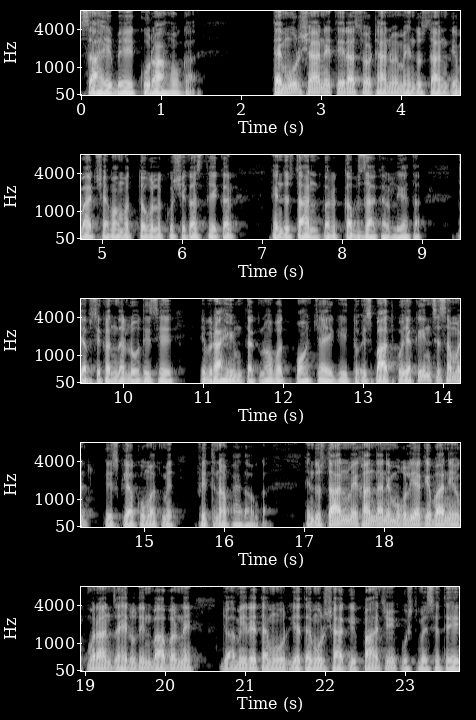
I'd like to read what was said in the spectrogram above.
साहिब कुरान होगा। तैमूर शाह ने तेरह सौ अठानवे में हिंदुस्तान के बादशाह मोहम्मद तोगलक को शिकस्त देकर हिंदुस्तान पर कब्जा कर लिया था। जब सिकंदर लोधी से इब्राहिम तक नौबत पहुँच जाएगी तो इस बात को यकीन से समझ कि इसकी हुकूमत में फितना पैदा होगा। हिंदुस्तान में ख़ानदान मुगलिया के बानी हुक्मरान जहरुद्दीन बाबर ने, जो अमीर तैमूर या तैमूर शाह की पाँचवीं पुश्त में से थे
